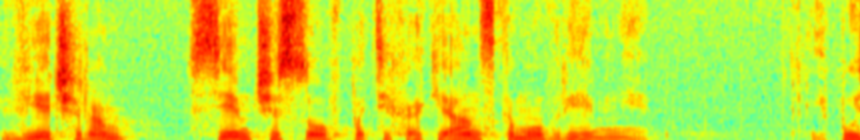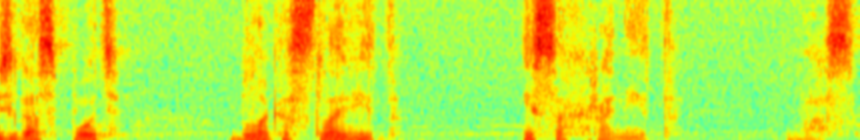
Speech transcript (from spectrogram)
вечером в 7 часов по Тихоокеанскому времени. И пусть Господь благословит и сохранит вас.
